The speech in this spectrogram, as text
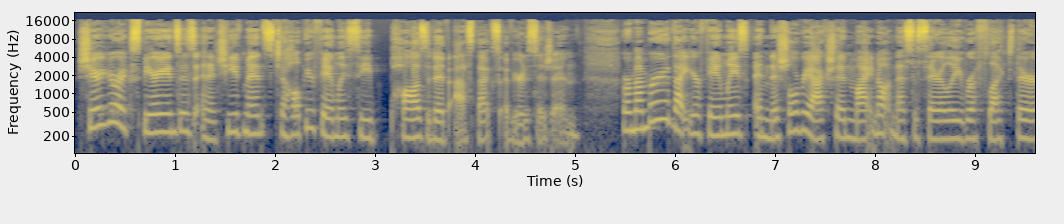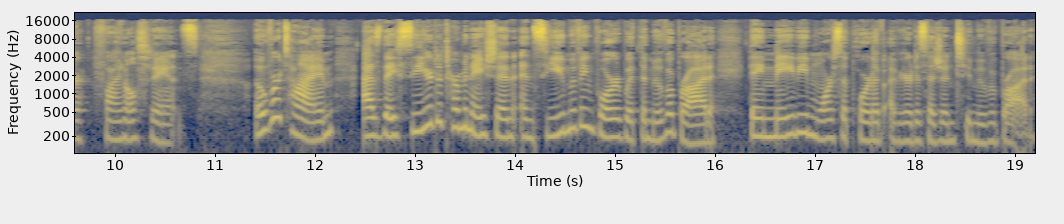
Share your experiences and achievements to help your family see positive aspects of your decision. Remember that your family's initial reaction might not necessarily reflect their final stance. Over time, as they see your determination and see you moving forward with the move abroad, they may be more supportive of your decision to move abroad.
